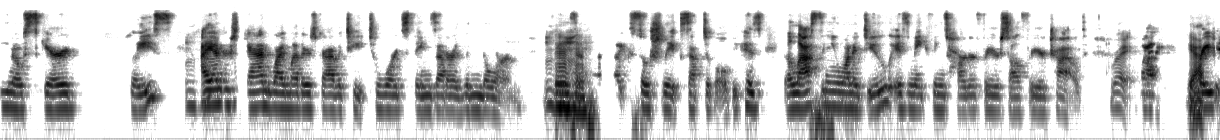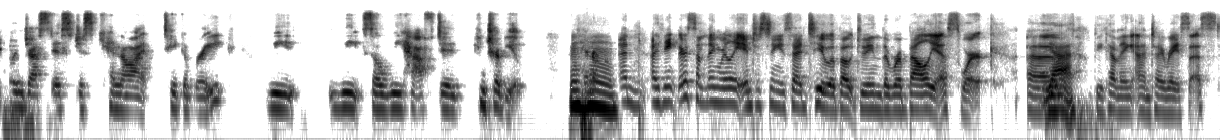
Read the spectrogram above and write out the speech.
you know scared place mm-hmm. i understand why mothers gravitate towards things that are the norm mm-hmm. like socially acceptable because the last thing you want to do is make things harder for yourself or your child right but yeah. racial injustice just cannot take a break we we so we have to contribute mm-hmm. and i think there's something really interesting you said too about doing the rebellious work of yeah. becoming anti-racist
